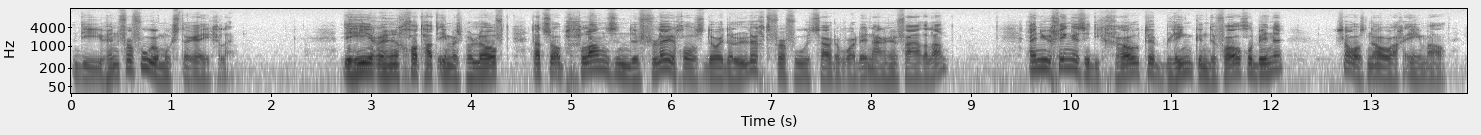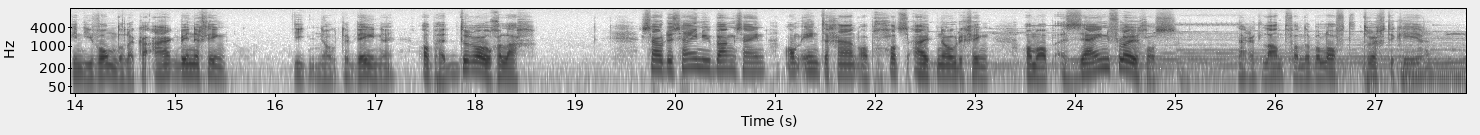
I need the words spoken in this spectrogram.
die hun vervoer moesten regelen. De Heere hun God had immers beloofd dat ze op glanzende vleugels door de lucht vervoerd zouden worden naar hun vaderland. En nu gingen ze die grote blinkende vogel binnen, zoals Noach eenmaal in die wonderlijke ark binnenging, die notabene op het droge lag. Zouden zij nu bang zijn om in te gaan op Gods uitnodiging om op zijn vleugels naar het land van de belofte terug te keren?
